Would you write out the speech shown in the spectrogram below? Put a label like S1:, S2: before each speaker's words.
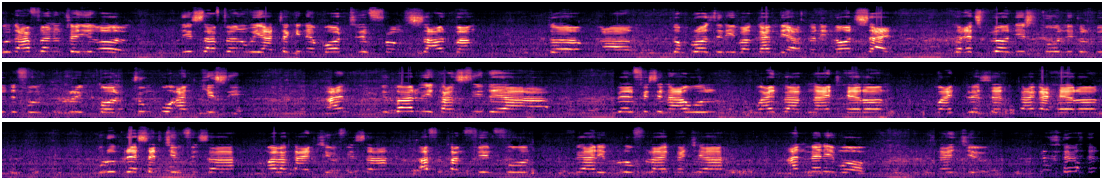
S1: Good afternoon to you all. This afternoon we are taking a boat trip from South Bank to, uh, to cross the river Gambia to the north side to explore these two little beautiful creeks called Chumpo and Kisi. And the bird we can see there are Pel's fishing owl, white-backed night heron, white-crested tiger heron, blue-breasted kingfisher, malachite kingfisher, African finfoot, fairy blue flycatcher, and many more. Thank you.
